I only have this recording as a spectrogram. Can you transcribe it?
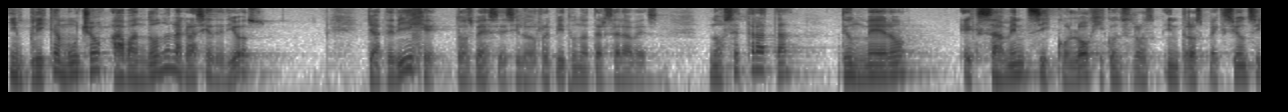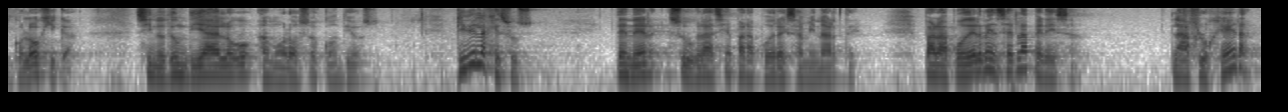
implica mucho abandono en la gracia de Dios. Ya te dije dos veces y lo repito una tercera vez, no se trata de un mero examen psicológico, introspección psicológica, sino de un diálogo amoroso con Dios. Pídele a Jesús tener su gracia para poder examinarte, para poder vencer la pereza, la flojera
